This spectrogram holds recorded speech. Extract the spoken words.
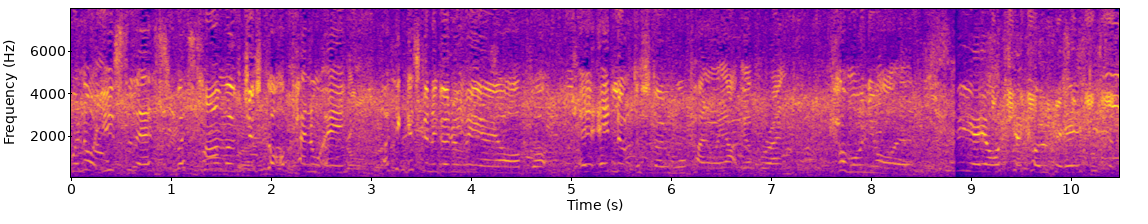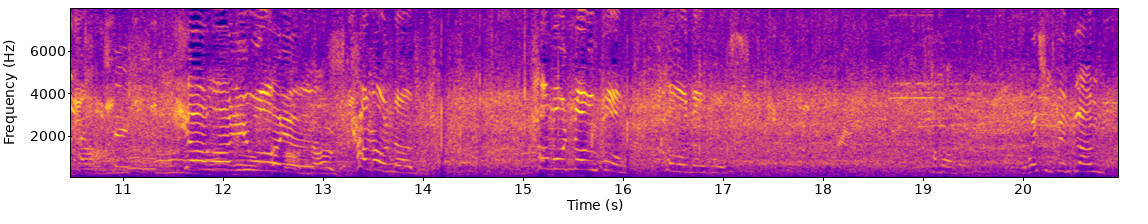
We're not used to this. West Ham have just got a penalty. I think it's going to go to VAR, but it, it looked a stonewall penalty at the other end. Come on, you Irons. VAR check over it. It's a penalty. Come on, you Irons. Come on, no. Come on, Noble. Come on, Nobles. Come on. The whistle's been blown.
